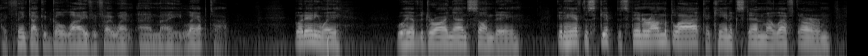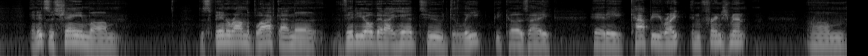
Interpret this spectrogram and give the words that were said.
I think I could go live if I went on my laptop. But anyway, we'll have the drawing on Sunday. Gonna have to skip the spin around the block. I can't extend my left arm. And it's a shame um, the spin around the block on the video that I had to delete because I had a copyright infringement. Um,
